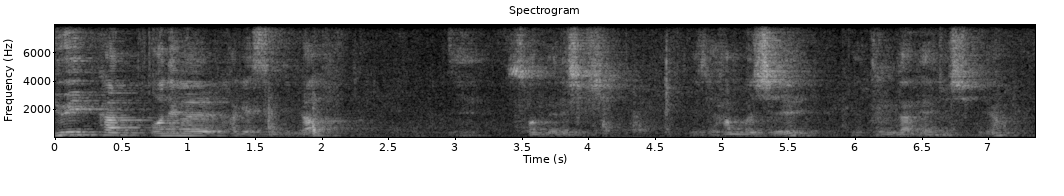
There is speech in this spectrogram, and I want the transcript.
유익한 언행을 하겠습니까? 예, 손 내리십시오. 이제 한 번씩 등단해 주시고요.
